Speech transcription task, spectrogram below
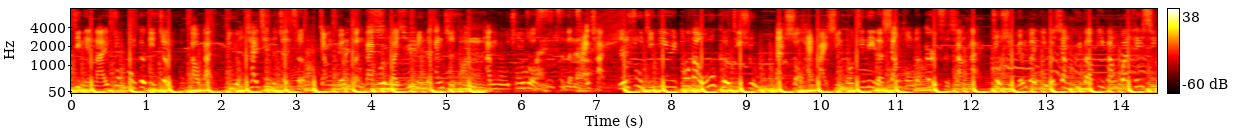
近年来，中共各地政府高干利用拆迁的政策，将原本该归还渔民的安置房贪污充作私自的财产，人数及地域多到无可计数。但受害百姓都经历了相同的二次伤害，就是原本以为像遇到地方官黑心，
